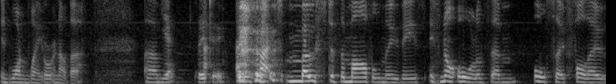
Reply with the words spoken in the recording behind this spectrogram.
in one way or another. Um, Yeah, they do. And in fact, most of the Marvel movies, if not all of them, also follow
